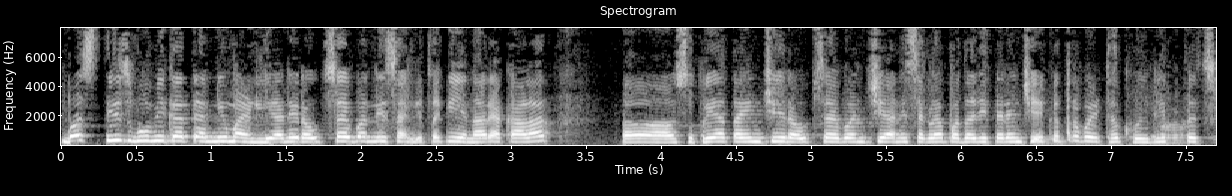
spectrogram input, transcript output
बस तीच भूमिका त्यांनी मांडली. आणि राऊत साहेबांनी सांगितलं की येणाऱ्या काळात सुप्रिया ताईंची राऊत साहेबांची आणि सगळ्या पदाधिकाऱ्यांची एकत्र बैठक होईल इतकंच.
